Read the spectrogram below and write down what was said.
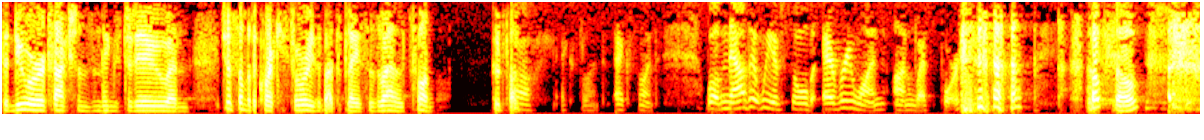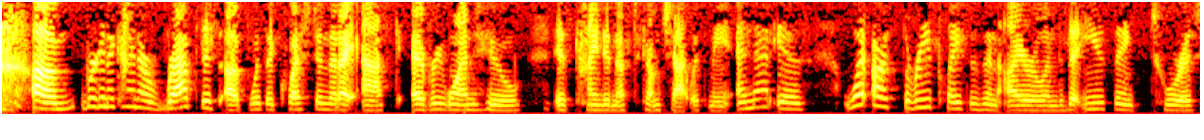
the newer attractions and things to do and just some of the quirky stories about the place as well. It's fun. Good fun. Oh, excellent, excellent. Well, now that we have sold everyone on Westport, hope so. um, we're going to kind of wrap this up with a question that I ask everyone who is kind enough to come chat with me, and that is, what are three places in Ireland that you think tourists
